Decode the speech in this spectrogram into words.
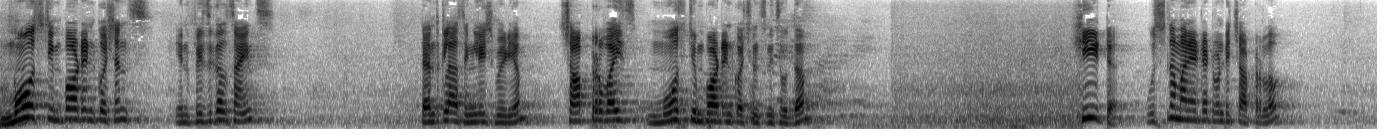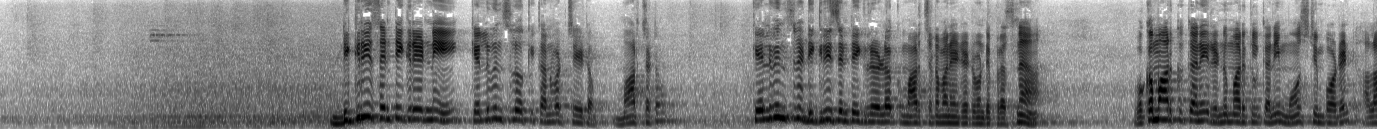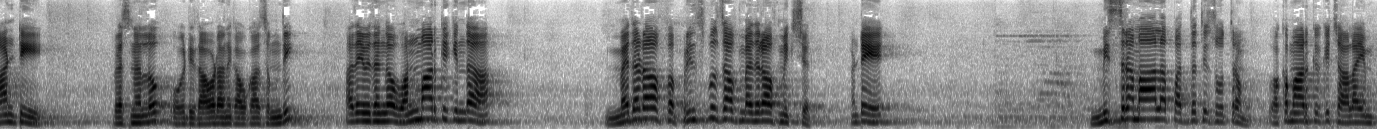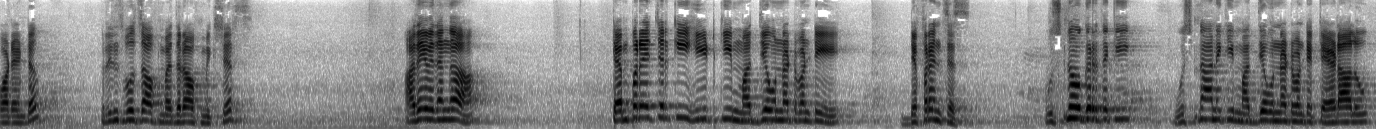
Most important questions in physical science tenth class English medium chapter wise most important క్వశ్చన్స్ని చూద్దాం. Heat ఉష్ణం అనేటటువంటి చాప్టర్లో degree సెంటీగ్రేడ్ని కెల్విన్స్లోకి convert చేయటం మార్చటం. కెల్విన్స్ని డిగ్రీ సెంటీగ్రేడ్లోకి మార్చడం అనేటటువంటి ప్రశ్న ఒక మార్కు కానీ రెండు మార్కులు కానీ మోస్ట్ ఇంపార్టెంట్ అలాంటి ప్రశ్నల్లో ఒకటి రావడానికి అవకాశం ఉంది. అదేవిధంగా వన్ మార్క్ కింద method of principles of method of mixture. అంటే మిశ్రమాల పద్ధతి సూత్రం ఒక మార్కుకి చాలా important. Principles of method of mixtures. అదేవిధంగా టెంపరేచర్కి హీట్కి మధ్య ఉన్నటువంటి డిఫరెన్సెస్. ఉష్ణోగ్రతకి ఉష్ణానికి మధ్య ఉన్నటువంటి తేడాలు.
